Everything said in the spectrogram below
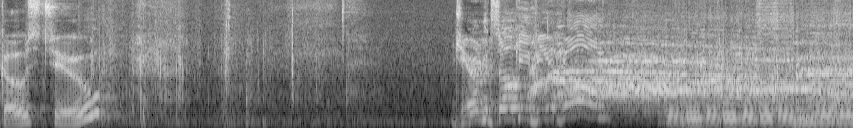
goes to Jared Mezzocchi, Viet Gone.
